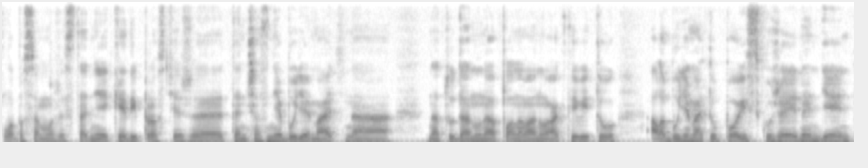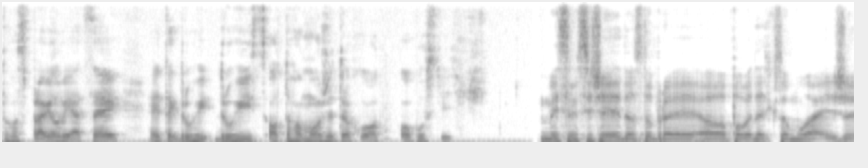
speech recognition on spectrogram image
lebo sa môže stať niekedy proste, že ten čas nebude mať na, na tú danú naplánovanú aktivitu, ale bude mať tú poistku, že jeden deň toho spravil viacej, hej, tak druhý, druhý od toho môže trochu opustiť. Myslím si, že je dosť dobré uh, povedať k tomu aj, že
